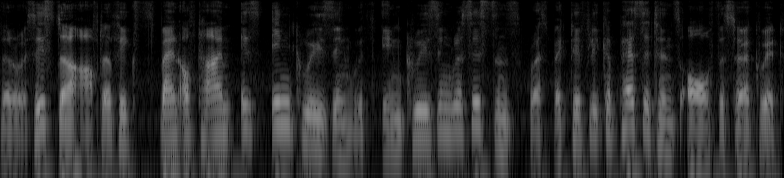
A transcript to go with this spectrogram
the resistor after a fixed span of time is increasing with increasing resistance, respectively capacitance of the circuit.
